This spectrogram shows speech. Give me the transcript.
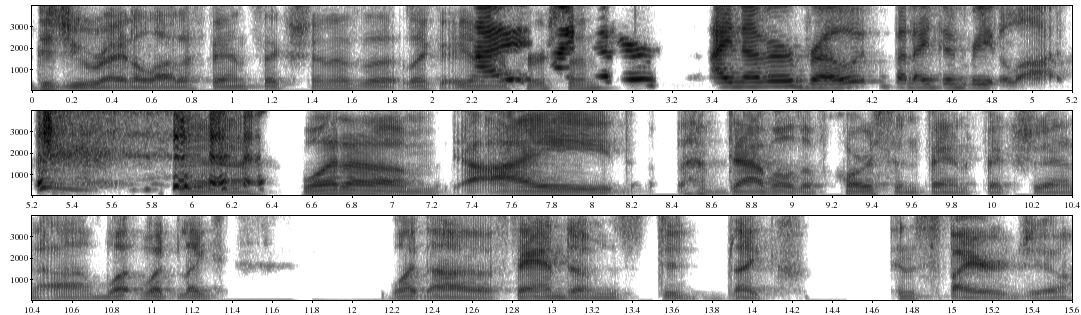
Did you write a lot of fan fiction as a like a younger I, person? I never I never wrote, but I did read a lot. yeah. What um I have dabbled, of course, in fan fiction. Um what what like what uh fandoms did like inspired you?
